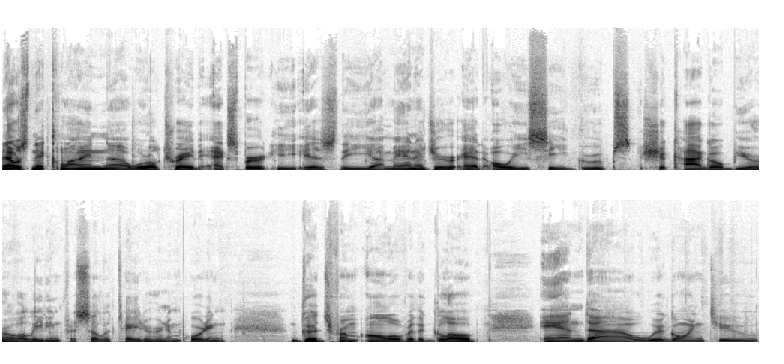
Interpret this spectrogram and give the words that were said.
That was Nick Klein, uh, World Trade expert. He is the uh, manager at OEC Group's Chicago Bureau, a leading facilitator in importing goods from all over the globe. And uh, we're going to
